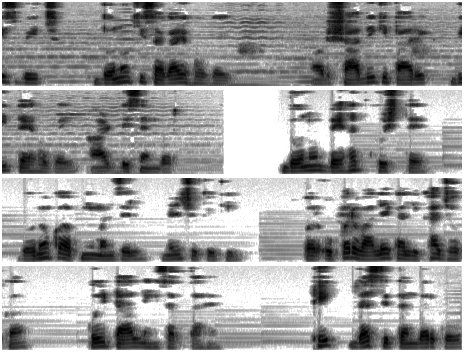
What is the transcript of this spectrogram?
इस बीच दोनों की सगाई हो गई और शादी की तारीख भी तय हो गई 8 दिसंबर। दोनों बेहद खुश थे। दोनों को अपनी मंजिल मिल चुकी थी, पर ऊपर वाले का लिखा झोंका कोई टाल नहीं सकता है। ठीक 10 सितंबर को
